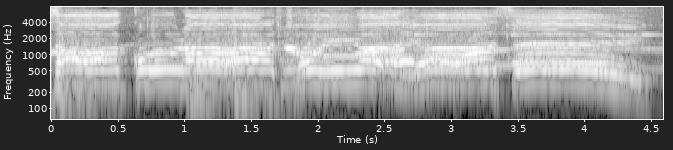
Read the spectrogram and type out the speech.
桜ちょいはやせ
